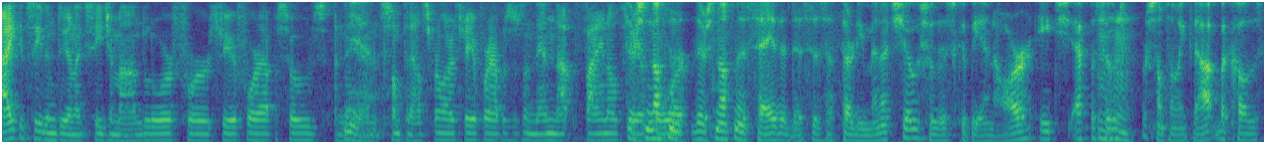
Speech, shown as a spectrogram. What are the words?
I could see them doing like Siege of Mandalore for three or four episodes, and then Yeah. something else for another three or four episodes, and then that final three There's or nothing. four. There's nothing to say that this is a thirty-minute show, so this could be an hour each episode Mm-hmm. or something like that. Because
